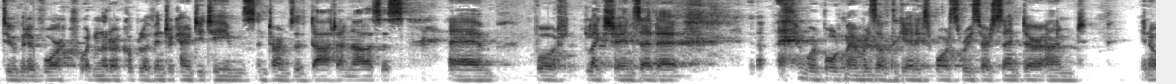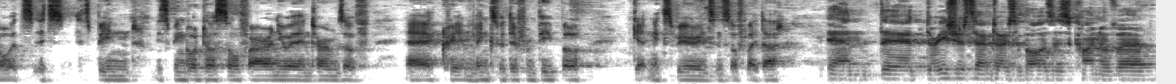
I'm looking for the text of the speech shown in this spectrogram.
do a bit of work with another couple of intercounty teams in terms of data analysis. Um, but like Shane said, uh, we're both members of the Gaelic Sports Research Centre, and you know it's it's it's been it's been good to us so far anyway in terms of uh, creating links with different people getting experience and stuff like that. And the the research centre, I suppose, is kind of uh,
